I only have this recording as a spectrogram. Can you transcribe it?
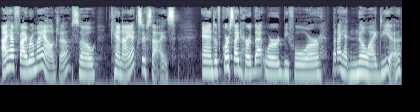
I have fibromyalgia, so can I exercise? And of course, I'd heard that word before, but I had no idea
